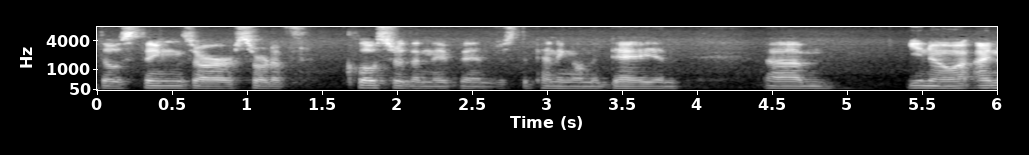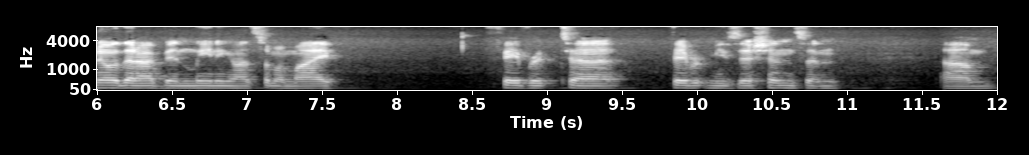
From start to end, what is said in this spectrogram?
those things are sort of closer than they've been, just depending on the day. And um, you know, I know that I've been leaning on some of my favorite uh, favorite musicians and um,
